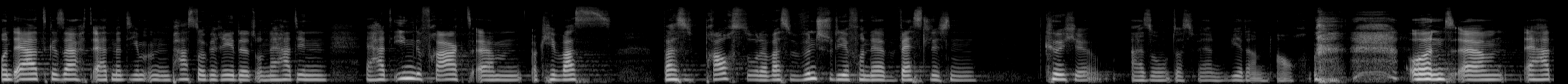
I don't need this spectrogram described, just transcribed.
und er hat gesagt, er hat mit einem Pastor geredet und er hat ihn, er hat ihn gefragt, ähm, okay, was, was brauchst du oder was wünschst du dir von der westlichen Kirche? Also das wären wir dann auch. Und ähm, er hat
